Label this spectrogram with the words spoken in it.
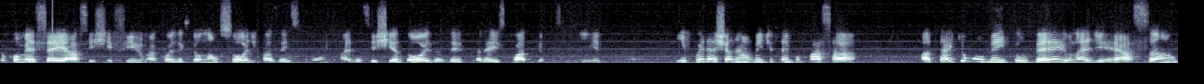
eu comecei a assistir filme, coisa que eu não sou de fazer isso muito, mas assistia dois, às vezes três, quatro filmes seguidos, e fui deixando realmente o tempo passar. Até que um momento veio, né, de reação,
